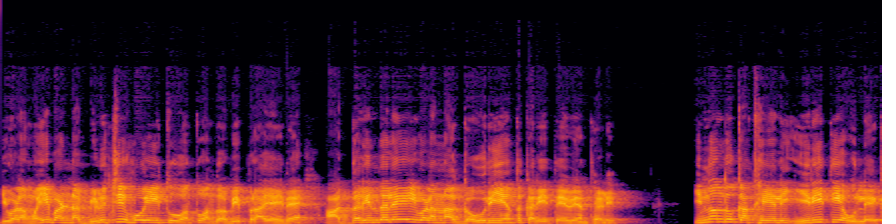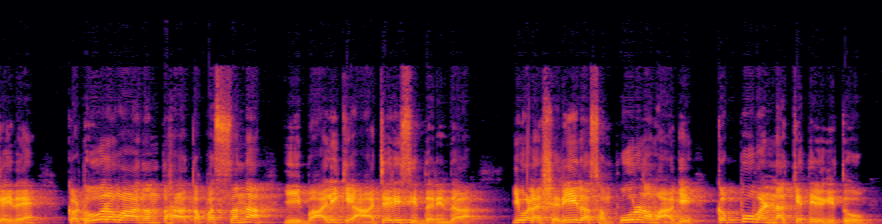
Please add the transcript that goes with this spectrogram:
ಇವಳ ಮೈಬಣ್ಣ ಬಿಳುಚಿ ಹೋಯಿತು ಅಂತ ಒಂದು ಅಭಿಪ್ರಾಯ ಇದೆ. ಆದ್ದರಿಂದಲೇ ಇವಳನ್ನು ಗೌರಿ ಅಂತ ಕರೀತೇವೆ ಅಂತ ಹೇಳಿ. ಇನ್ನೊಂದು ಕಥೆಯಲ್ಲಿ ಈ ರೀತಿಯ ಉಲ್ಲೇಖ ಇದೆ. ಕಠೋರವಾದಂತಹ ತಪಸ್ಸನ್ನು ಈ ಬಾಲಿಕೆ ಆಚರಿಸಿದ್ದರಿಂದ ಇವಳ ಶರೀರ ಸಂಪೂರ್ಣವಾಗಿ ಕಪ್ಪು ಬಣ್ಣಕ್ಕೆ ತಿರುಗಿತು.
